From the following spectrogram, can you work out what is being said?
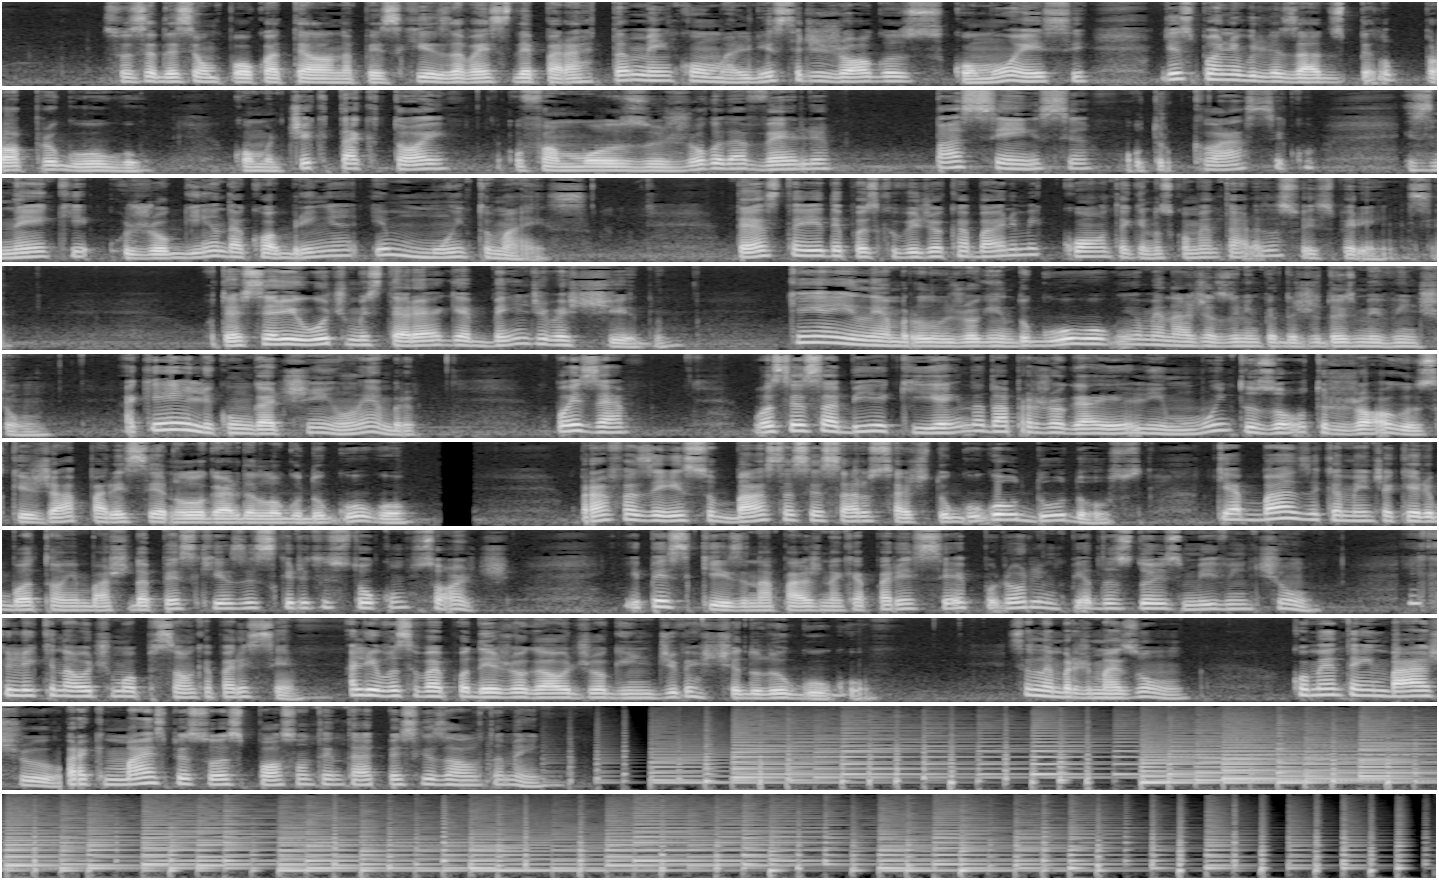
Se você descer um pouco a tela na pesquisa, vai se deparar também com uma lista de jogos como esse, disponibilizados pelo próprio Google, como Tic Tac Toy, o famoso Jogo da Velha, Paciência, outro clássico, Snake, o Joguinho da Cobrinha e muito mais. Testa aí depois que o vídeo acabar e me conta aqui nos comentários a sua experiência. O terceiro e último easter egg é bem divertido. Quem aí lembra do joguinho do Google em homenagem às Olimpíadas de 2021? Aquele com o gatinho, lembra? Pois é. Você sabia que ainda dá para jogar ele em muitos outros jogos que já apareceram no lugar da logo do Google? Para fazer isso, basta acessar o site do Google Doodles, que é basicamente aquele botão embaixo da pesquisa escrito Estou com sorte, e pesquise na página que aparecer por Olimpíadas 2021 e clique na última opção que aparecer. Ali você vai poder jogar o joguinho divertido do Google. Você lembra de mais um? Comenta aí embaixo para que mais pessoas possam tentar pesquisá-lo também.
